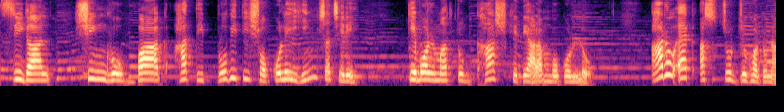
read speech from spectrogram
শ্রীগাল সিংহ, বাঘ, হাতি প্রভৃতি সকলেই হিংসা ছেড়ে কেবলমাত্র ঘাস খেতে আরম্ভ করল। আরও এক আশ্চর্য ঘটনা,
